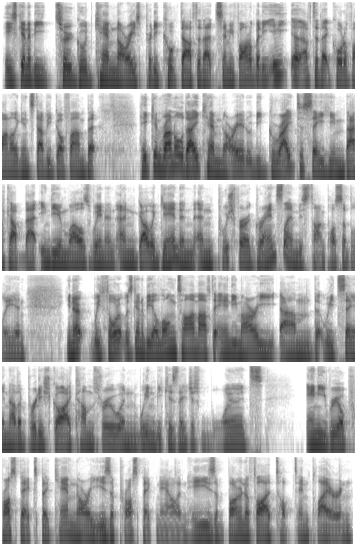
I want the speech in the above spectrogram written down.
he's going to be too good. Cam Norrie's pretty cooked after that semi final, but he, he uh, after that quarter final against David Goffin, but he can run all day. Cam Norrie. It would be great to see him back up that Indian Wells win and, and go again and and push for a Grand Slam this time possibly and you know, we thought it was going to be a long time after Andy Murray um, that we'd see another British guy come through and win because there just weren't any real prospects, but Cam Norrie is a prospect now, and he's a bona fide top ten player and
